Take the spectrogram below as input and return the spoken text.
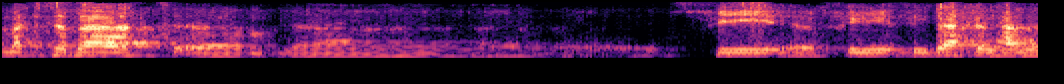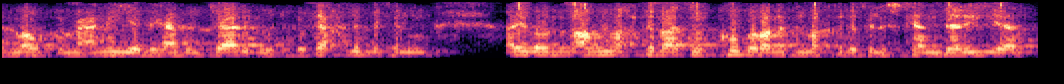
مكتبات في في في داخل هذا الموقع معنية بهذا الجانب وتخدم مثل أيضا بعض المكتبات الكبرى مثل مكتبة الإسكندرية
